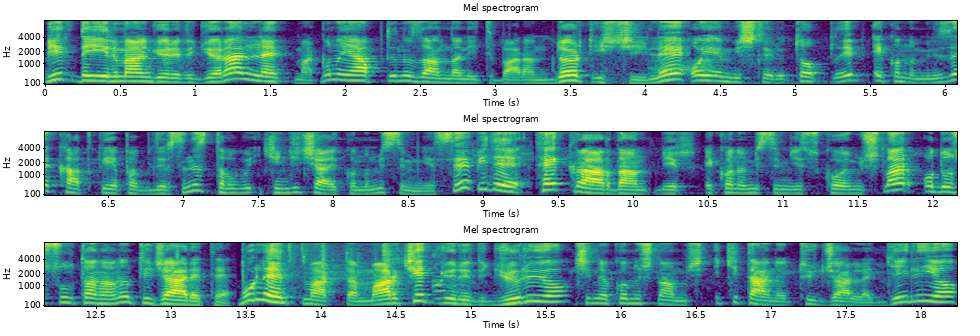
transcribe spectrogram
bir değirmen görevi gören landmark. Bunu yaptığınız andan itibaren 4 işçiyle o yemişleri toplayıp ekonominize katkı yapabilirsiniz. Tabi bu ikinci çağ ekonomi simgesi. Bir de tekrardan bir ekonomi simgesi koymuşlar. O da Sultanhan'ın ticareti. Bu landmarkta market görevi görüyor. İçinde konuşlanmış iki tane tüccarla geliyor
